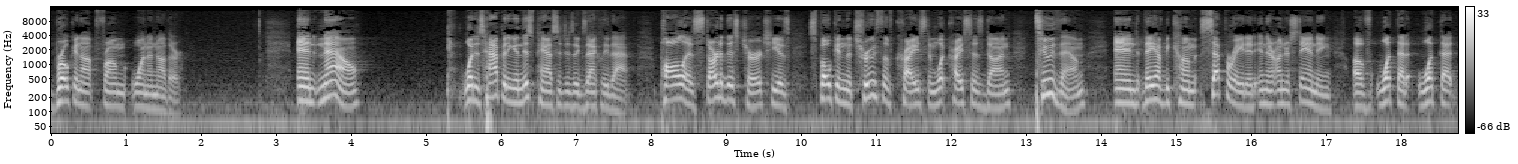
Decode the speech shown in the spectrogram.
broken up from one another. And now, what is happening in this passage is exactly that. Paul has started this church, he has spoken the truth of Christ and what Christ has done to them, and they have become separated in their understanding of what that, what that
